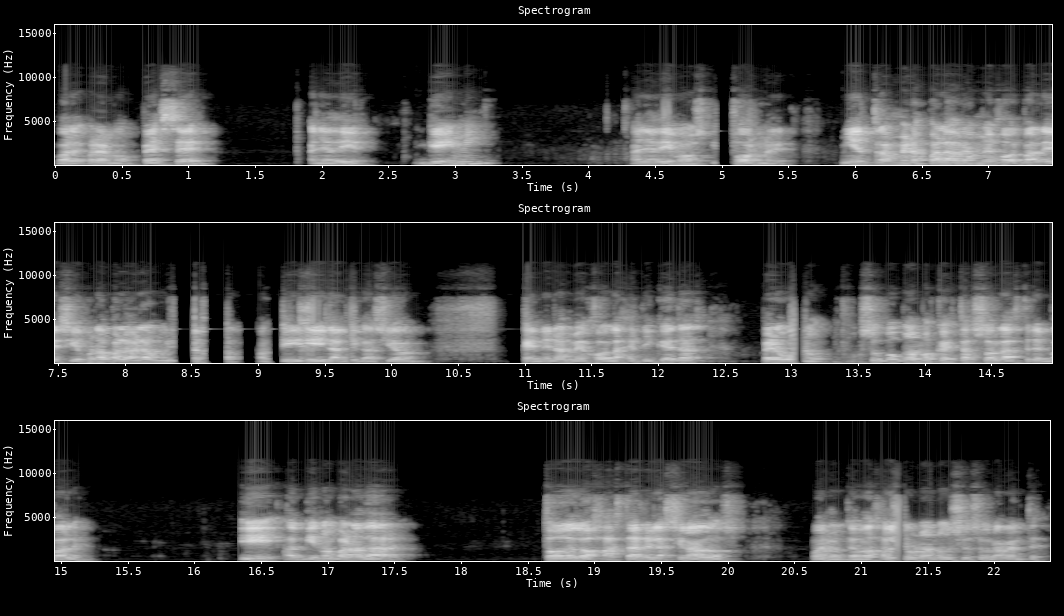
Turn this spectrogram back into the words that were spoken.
Vale, ponemos PC, añadir Gaming, añadimos Fortnite. Mientras menos palabras, mejor, ¿vale? Si es una palabra muy mejor, así la aplicación genera mejor las etiquetas. Pero bueno, supongamos que estas son las tres, ¿vale? Y aquí nos van a dar todos los hashtags relacionados. Bueno, te va a salir un anuncio seguramente.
